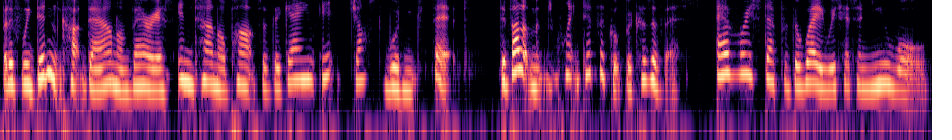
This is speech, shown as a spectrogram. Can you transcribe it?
but if we didn't cut down on various internal parts of the game, it just wouldn't fit. Development was quite difficult because of this. Every step of the way we'd hit a new wall,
